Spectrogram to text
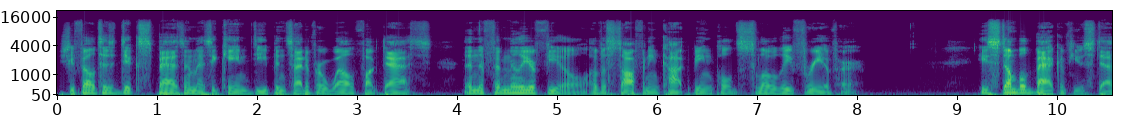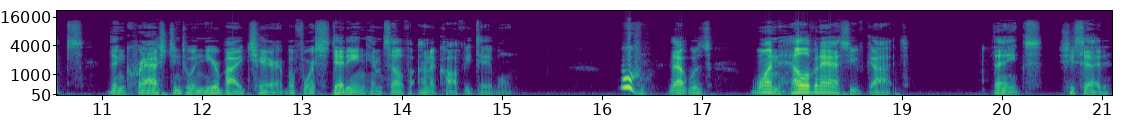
She felt his dick spasm as he came deep inside of her well fucked ass, then the familiar feel of a softening cock being pulled slowly free of her. He stumbled back a few steps, then crashed into a nearby chair before steadying himself on a coffee table. Whew, that was one hell of an ass you've got. Thanks, she said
